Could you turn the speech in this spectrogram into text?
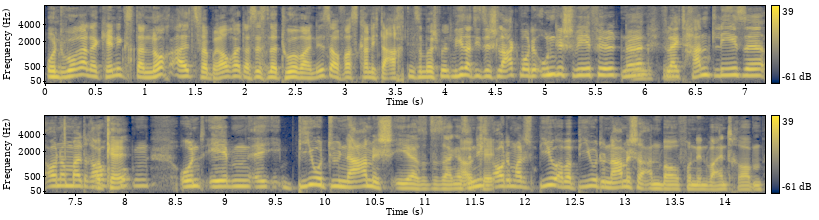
Und woran erkenne ich es dann noch als Verbraucher, dass es Naturwein ist? Auf was kann ich da achten zum Beispiel? Wie gesagt, diese Schlagworte ungeschwefelt, ne? vielleicht Handlese auch nochmal drauf Okay. gucken und eben äh, biodynamisch eher sozusagen. Also Okay. nicht automatisch bio, aber biodynamischer Anbau von den Weintrauben.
